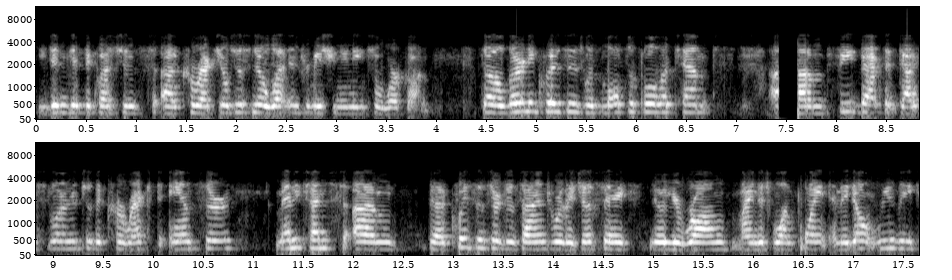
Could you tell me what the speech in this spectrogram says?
you didn't get the questions uh, correct. You'll just know what information you need to work on. So learning quizzes with multiple attempts, um, feedback that guides the learner to the correct answer, Many times um, the quizzes are designed where they just say, no, you're wrong, minus one point, and they don't really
